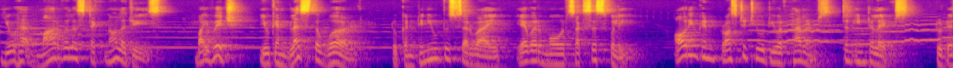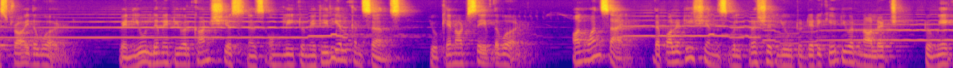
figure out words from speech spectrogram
you have marvelous technologies by which you can bless the world to continue to survive ever more successfully, or you can prostitute your talents and intellects to destroy the world. When you limit your consciousness only to material concerns, you cannot save the world. On one side, the politicians will pressure you to dedicate your knowledge to make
